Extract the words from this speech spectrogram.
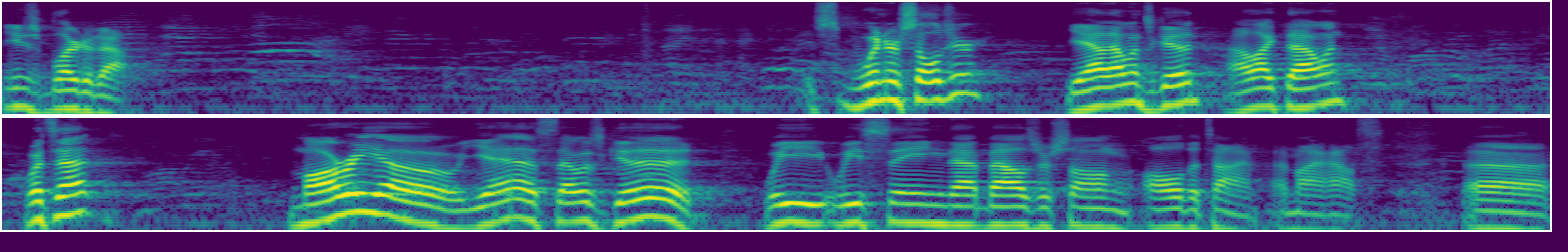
You just blurt it out. It's Winter Soldier? Yeah, that one's good. I like that one. What's that? Mario. Yes, that was good. We, we sing that Bowser song all the time at my house. Uh,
